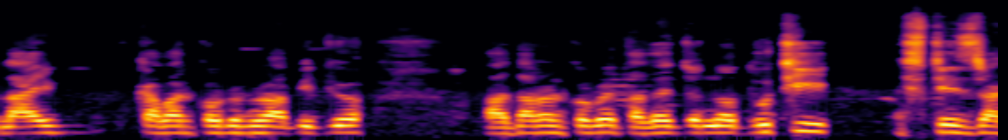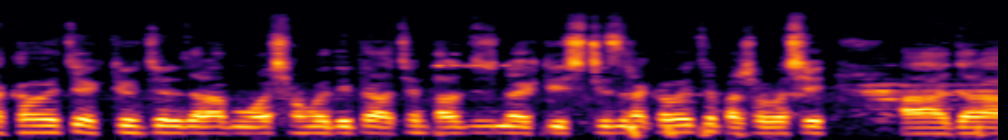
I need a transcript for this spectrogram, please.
লাইভ কাভার করবেন বা ভিডিও ধারণ করবে। তাদের জন্য দুটি স্টেজ রাখা হয়েছে। একটি হচ্ছে যারা মোবাইল সাংবাদিকতা আছেন, তাদের জন্য একটি স্টেজ রাখা হয়েছে। পাশাপাশি যারা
